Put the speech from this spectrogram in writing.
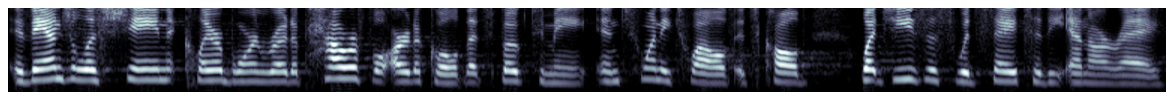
Evangelist Shane Claiborne wrote a powerful article that spoke to me in 2012. It's called What Jesus Would Say to the NRA.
